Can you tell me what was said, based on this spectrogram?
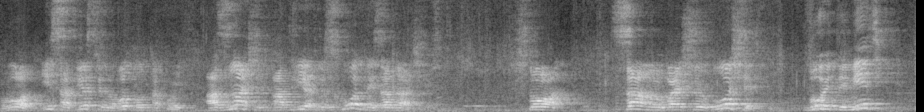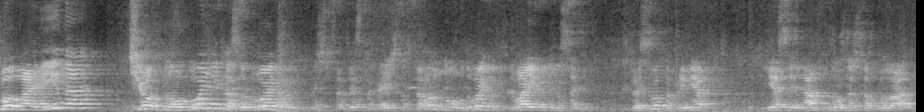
Вот, и соответственно вот он такой. А значит, ответ в исходной задаче, что самую большую площадь будет иметь половина четного угольника с удвоенным, значит, соответственно, количеством сторон, но удвоенным 2n минус 1. То есть вот, например, если нам нужно, чтобы было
